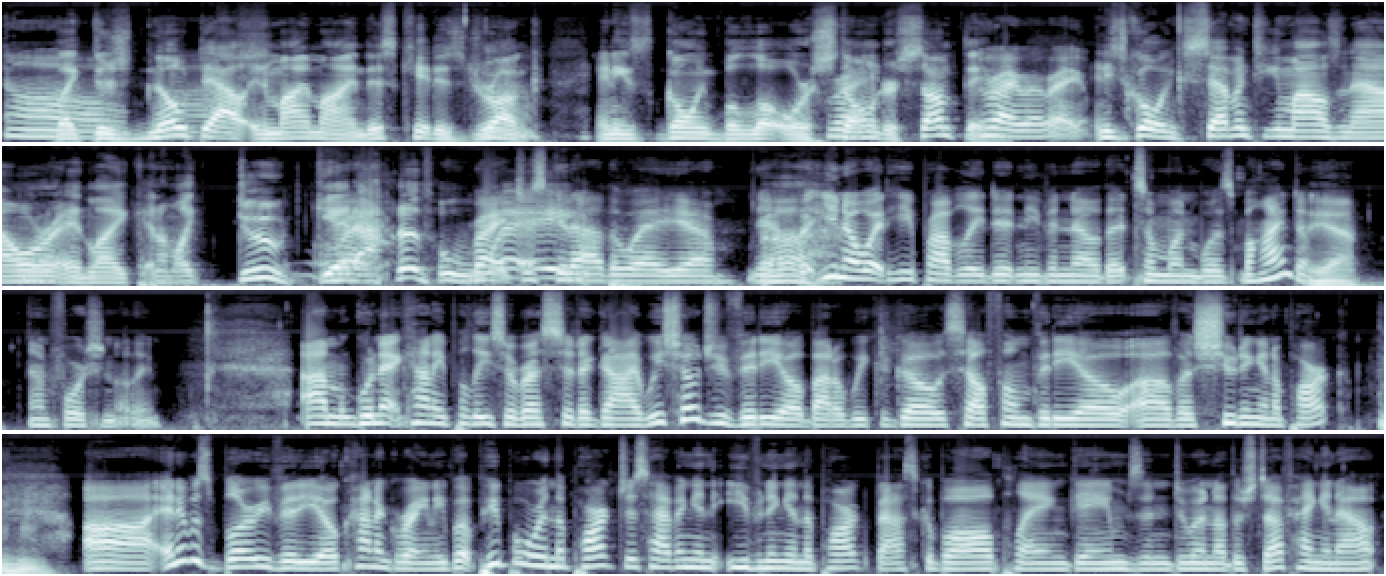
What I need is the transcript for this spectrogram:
Like there's Oh, no doubt in my mind this kid is drunk and he's going below or stoned Right. or something. Right, right, right. And he's going 17 miles an hour Right. and like and I'm like, dude, get Right. out of the way. Right, just get out of the way. Yeah, yeah. Ugh. But you know what? He probably didn't even know that someone was behind him. Yeah. Unfortunately, um, Gwinnett County Police arrested a guy. We showed you video about a week ago, a cell phone video of a shooting in a park, uh, and it was blurry video, kind of grainy. But people were in the park just having an evening in the park, basketball, playing games, and doing other stuff, hanging out.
